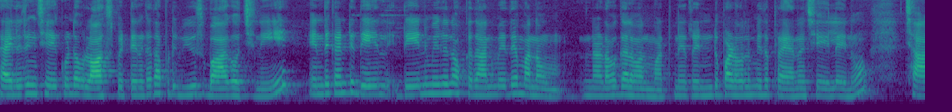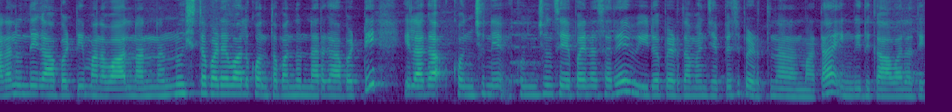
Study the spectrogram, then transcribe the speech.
టైలరింగ్ చేయకుండా వ్లాగ్స్ పెట్టాను కదా అప్పుడు వ్యూస్ బాగా వచ్చినాయి. ఎందుకంటే దేని దేని మీదనే ఒకదాని మీదే మనం నడవగలం అనమాట నేను రెండు పడవల మీద ప్రయాణం చేయలేను. ఛానల్ ఉంది కాబట్టి మన వాళ్ళు నన్ను ఇష్టపడే వాళ్ళు కొంతమంది ఉన్నారు కాబట్టి ఇలాగా కొంచెం కొంచెం సేపు అయినా సరే వీడియో పెడదామని చెప్పేసి పెడుతున్నాను అనమాట ఇంక ఇది కావాలి అది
